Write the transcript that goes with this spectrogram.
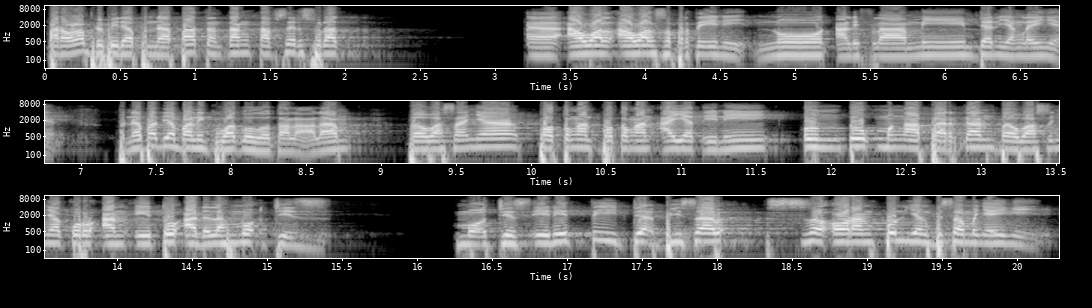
Para ulama berbeda pendapat tentang tafsir surat Eh, awal-awal uh, seperti ini, Nun, Alif Lam Mim dan yang lainnya. Pendapat yang paling kuat Allah taala alam bahwasanya potongan-potongan ayat ini untuk mengabarkan bahwasanya Quran itu adalah mukjiz. Mukjiz ini tidak bisa seorang pun yang bisa menyaingi.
